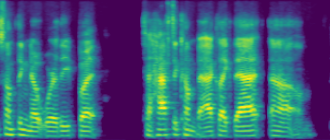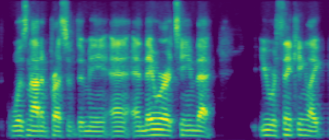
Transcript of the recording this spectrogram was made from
something noteworthy. But to have to come back like that um, was not impressive to me. And, and they were a team that you were thinking like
